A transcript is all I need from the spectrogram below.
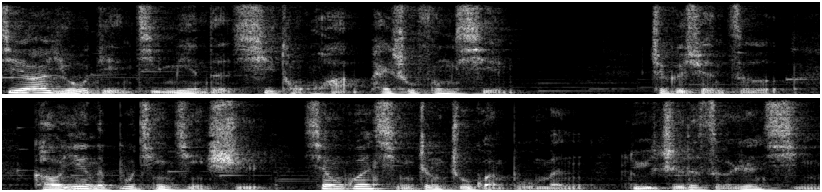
继而由点及面的系统化排除风险。这个选择考验的不仅仅是相关行政主管部门履职的责任心，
